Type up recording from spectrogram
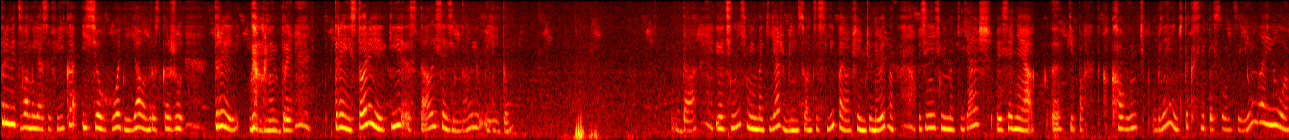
Привіт, з вами я Софійка, і сьогодні я вам розкажу три, блін, три, три історії, які сталися зі мною літом. Да. І оцініть мій макіяж, блін, сонце сліпає, взагалі нічого не видно. Оцініть мій макіяж. Сьогодні я е, типа така кавунчик. Блін, так сліпе сонце. Ю-моє.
